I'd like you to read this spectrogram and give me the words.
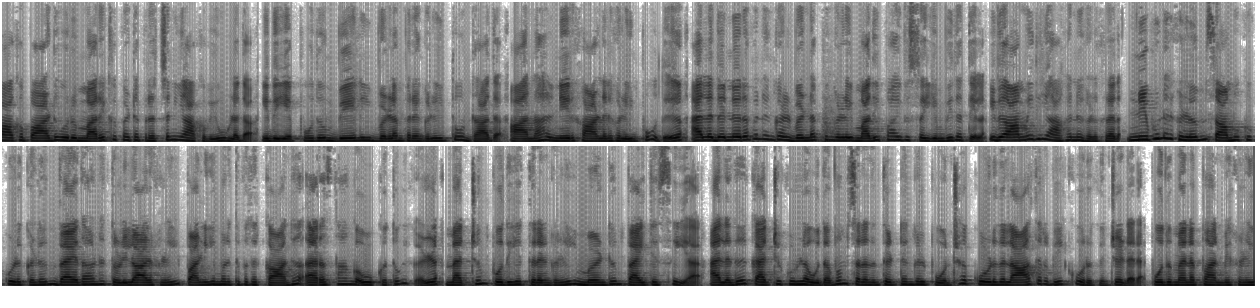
பாகுபாடு ஒரு மறைக்கப்பட்ட பிரச்சனையாகவே உள்ளது. இது எப்போதும் வேலை விளம்பரங்களில் தோன்றாது. ஆனால் நேர்காணல்களின் போது அல்லது நிறுவனங்கள் விண்ணப்பங்களை மதிப்பாய்வு செய்யும் விதத்தில் இது அமைதியாக முழுமையாக நிகழ்கிறது. நிபுணர்களும் சமூக குழுக்களும் வயதான தொழிலாளர்களை பணியமர்த்துவதற்கான அரசாங்க ஊக்கத்தொகைகள் மற்றும் புதிய திறன்களை மீண்டும் பயிற்சி செய்ய அல்லது கற்றுக்கொள்ள உதவும் சிறந்த திட்டங்கள் போன்ற கூடுதல் ஆதரவை கூறுகின்றனர். பொது மனப்பான்மைகளை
